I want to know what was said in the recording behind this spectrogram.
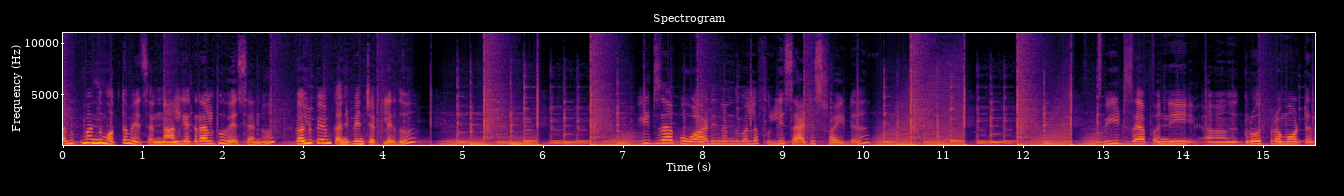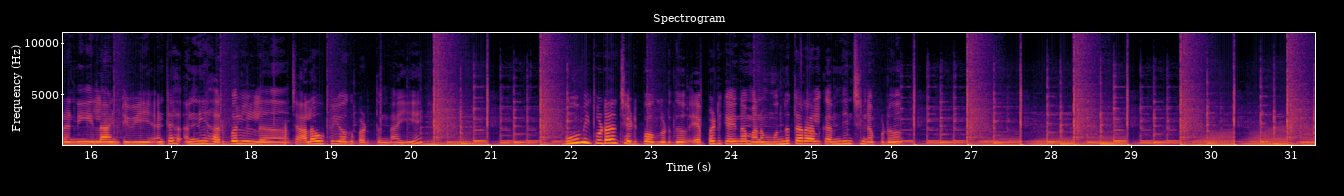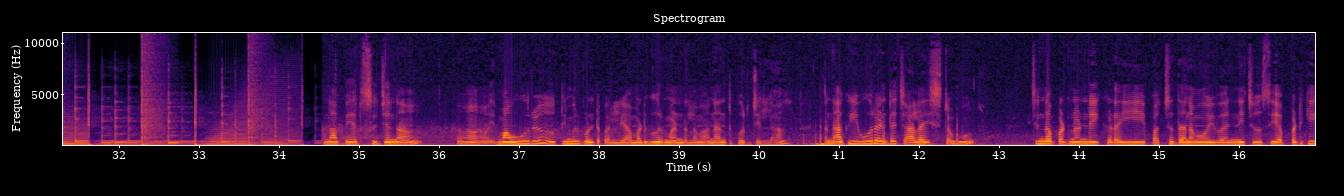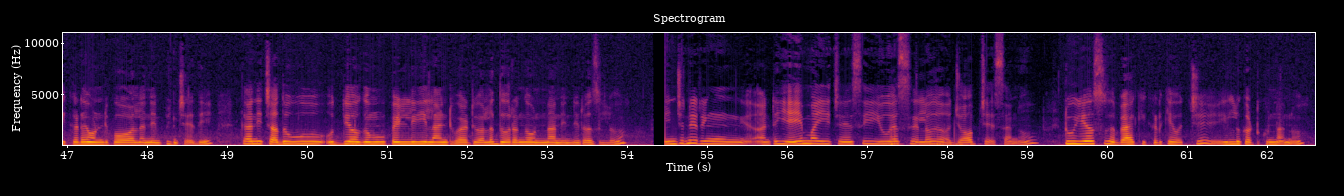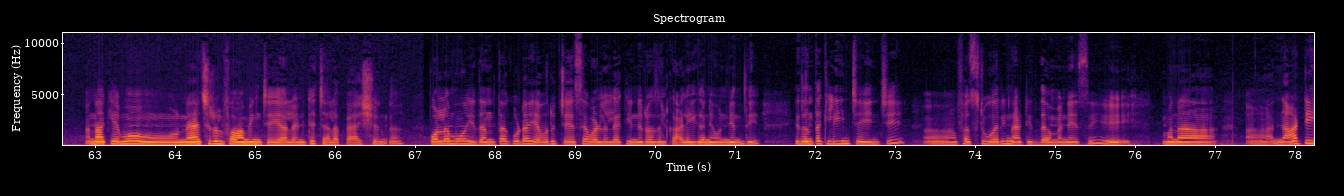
కలుపు మందు మొత్తం వేసాను నాలుగు ఎకరాలకు వేసాను కలుపు ఏం కనిపించట్లేదు. వీడ్ జాప్ వాడినందువల్ల ఫుల్లీ సాటిస్ఫైడ్ వీడ్స్ యాప్ అని గ్రోత్ ప్రమోటర్ అని ఇలాంటివి అంటే అన్ని హర్బల్ చాలా ఉపయోగపడుతున్నాయి. భూమి కూడా చెడిపోకూడదు. ఎప్పటికైనా మనం ముందు తరాలకు అందించినప్పుడు నా పేరు సుజన. మా ఊరు తిమిరుగుంటపల్లి అమడుగూరు మండలం అనంతపూర్ జిల్లా. నాకు ఈ ఊరు అంటే చాలా ఇష్టము. చిన్నప్పటి నుండి ఇక్కడ ఈ పచ్చదనము ఇవన్నీ చూసి ఎప్పటికీ ఇక్కడే ఉండిపోవాలని అనిపించేది. కానీ చదువు ఉద్యోగము పెళ్ళి ఇలాంటి వాటి వల్ల దూరంగా ఉన్నాను ఇన్ని రోజులు. ఇంజనీరింగ్ అంటే ఏఎంఐ చేసి యూఎస్ఏలో జాబ్ చేశాను. టూ ఇయర్స్ బ్యాక్ ఇక్కడికే వచ్చి ఇల్లు కట్టుకున్నాను. నాకేమో న్యాచురల్ ఫార్మింగ్ చేయాలంటే చాలా ప్యాషన్ పొలము ఇదంతా కూడా ఎవరు చేసేవాళ్ళు లేక ఇన్ని రోజులు ఖాళీగానే ఉన్నింది. ఇదంతా క్లీన్ చేయించి ఫస్ట్ వరి నాటిద్దామనేసి మన నాటి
